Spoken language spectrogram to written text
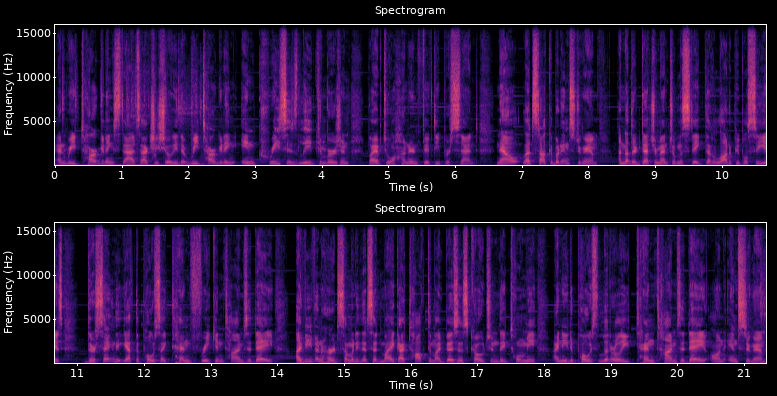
and retargeting stats actually show you that retargeting increases lead conversion by to 150%. Now, let's talk about Instagram. Another detrimental mistake that a lot of people see is they're saying that you have to post like 10 freaking times a day. I've even heard somebody that said, Mike, I talked to my business coach and they told me I need to post literally 10 times a day on Instagram.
